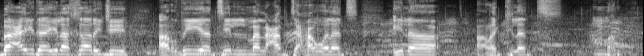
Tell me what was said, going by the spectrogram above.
بعيدة إلى خارج أرضية الملعب تحولت إلى ركلة مرمى.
